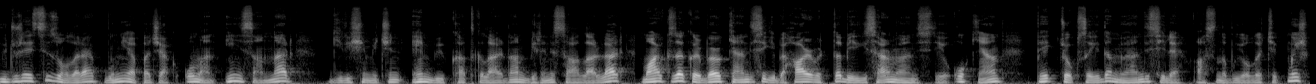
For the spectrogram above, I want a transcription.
ücretsiz olarak bunu yapacak olan insanlar girişim için en büyük katkılardan birini sağlarlar. Mark Zuckerberg kendisi gibi Harvard'da bilgisayar mühendisliği okuyan pek çok sayıda mühendis ile aslında bu yola çıkmış.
